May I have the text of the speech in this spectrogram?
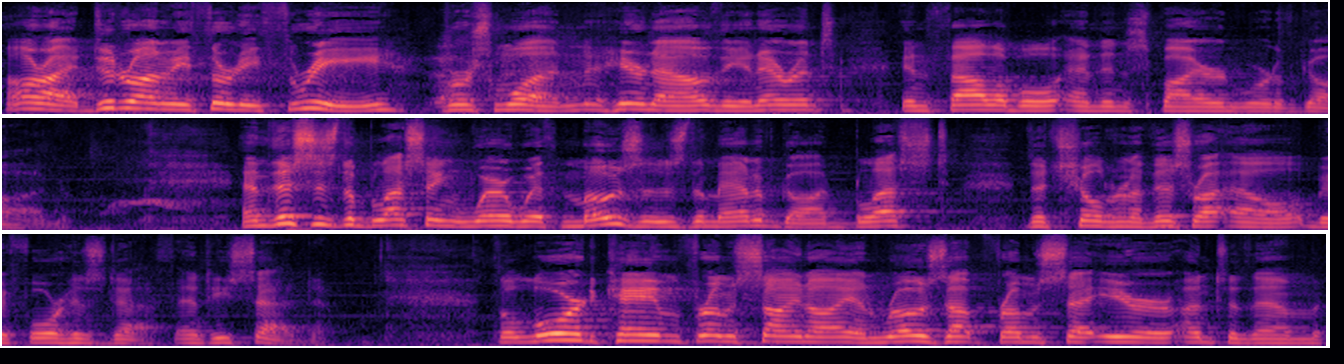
All right, Deuteronomy 33, verse 1. Hear now the inerrant, infallible, and inspired Word of God. And this is the blessing wherewith Moses, the man of God, blessed the children of Israel before his death. And he said, the Lord came from Sinai and rose up from Seir unto them.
